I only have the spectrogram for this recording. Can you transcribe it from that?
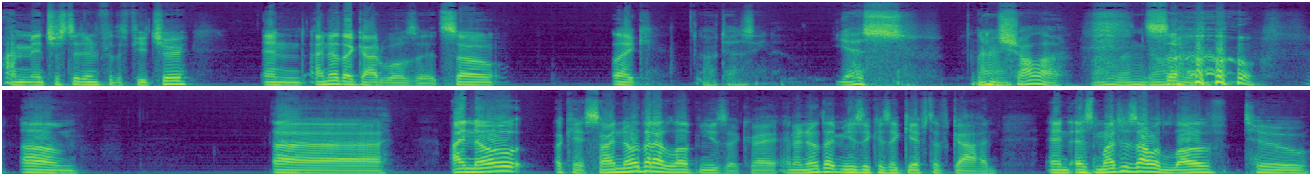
I'm interested in for the future, and I know that God wills it. So, like, Oh, does he now? yes, All right. inshallah. Well, then go on. So, um, uh, I know. Okay, so I know that I love music, right? And I know that music is a gift of God. And as much as I would love to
